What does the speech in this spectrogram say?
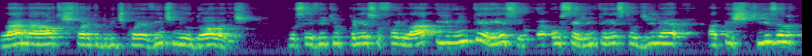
lá na alta histórica do Bitcoin a 20 mil dólares, você vê que o preço foi lá e o interesse, ou seja, o interesse que eu digo é a pesquisa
